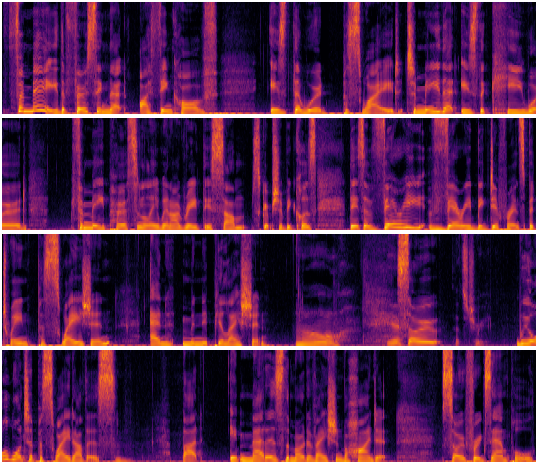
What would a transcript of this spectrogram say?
For me, the first thing that I think of is the word persuade. To me, that is the key word for me personally when I read this um, scripture because there's a very, very big difference between persuasion and manipulation. Oh, yeah. So that's true. We all want to persuade others, mm. but it matters the motivation behind it. So, for example,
